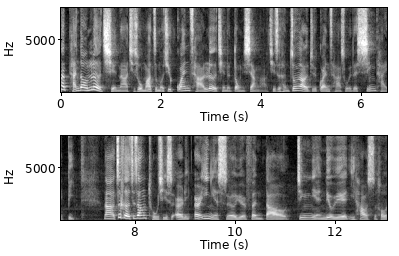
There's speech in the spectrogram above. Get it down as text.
那谈到热钱呢，其实我们要怎么去观察热钱的动向啊？其实很重要的就是观察所谓的新台币。那这个这张图其实二零二一年十二月份到今年六月一号时候，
